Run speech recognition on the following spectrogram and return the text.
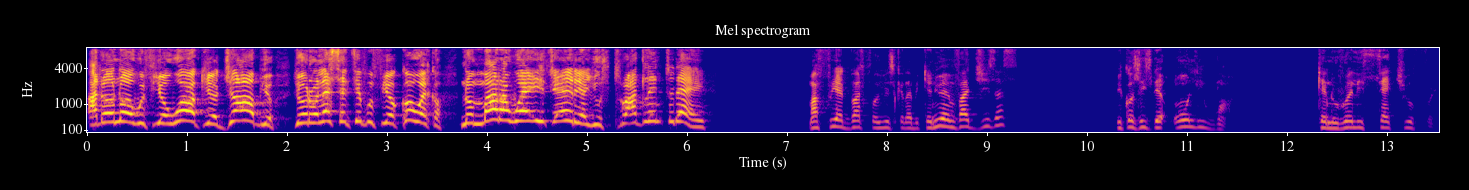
I don't know, with your work, your job, your, your relationship with your coworker. No matter where each area you're struggling today, my free advice for you is gonna be, can you invite Jesus? Because he's the only one can really set you free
